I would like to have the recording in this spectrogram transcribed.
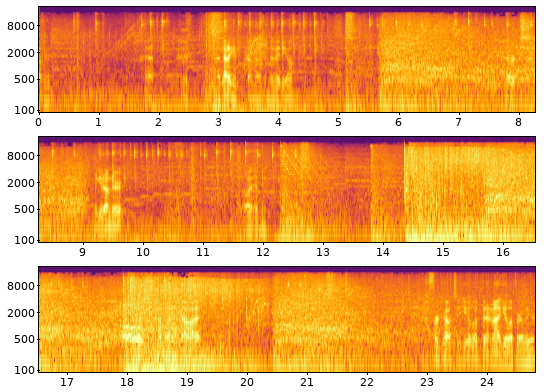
Okay. I gotta get thumbnails in the video. hurts. Let me get under it. Oh, it hit me. Okay. Oh, I'm about to die. I forgot to heal up. Did I not heal up earlier?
